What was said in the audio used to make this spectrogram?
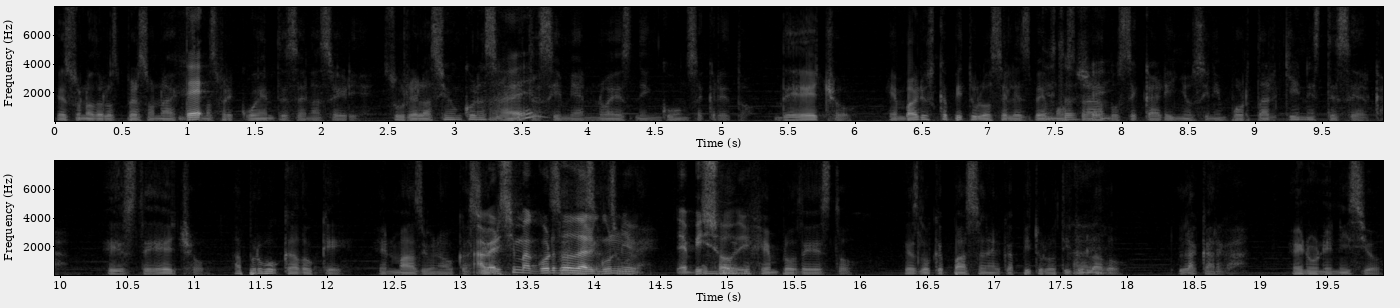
es uno de los personajes De- más frecuentes en la serie. Su relación con la señorita. Simia no es ningún secreto. De hecho, en varios capítulos se les ve Esto sí. mostrándose cariño sin importar quién esté cerca. Este hecho ha provocado que, en más de una ocasión, A ver si me acuerdo de algún e- Un episodio. buen ejemplo de esto es lo que pasa en el capítulo titulado La carga. En un inicio,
